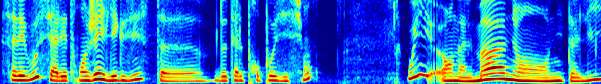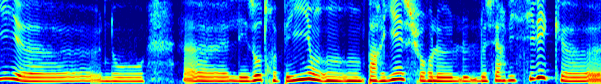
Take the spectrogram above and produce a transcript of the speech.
Savez-vous si à l'étranger il existe de telles propositions? Oui, en Allemagne, en Italie, euh, euh, les autres pays ont, parié sur le, le- service civique euh,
